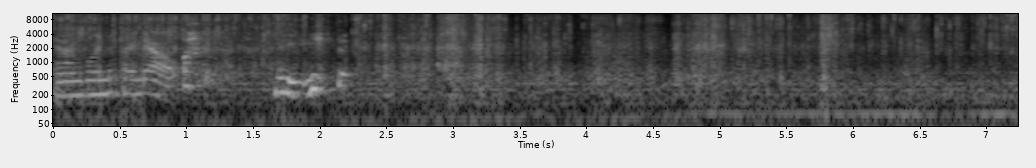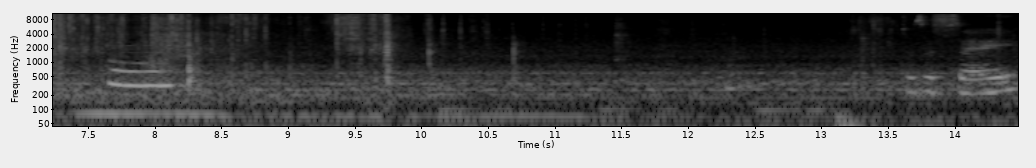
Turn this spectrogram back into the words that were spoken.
And I'm going to find out. Maybe. Does it say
